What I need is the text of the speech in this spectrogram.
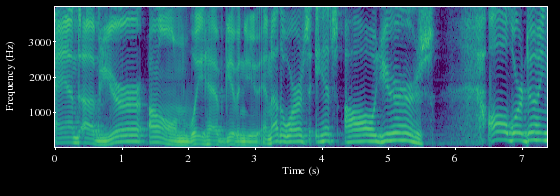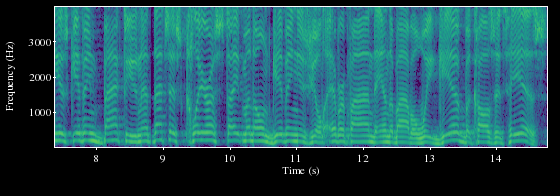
and of your own we have given you. In other words, it's all yours. All we're doing is giving back to you. Now, that's as clear a statement on giving as you'll ever find in the Bible. We give because it's His.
